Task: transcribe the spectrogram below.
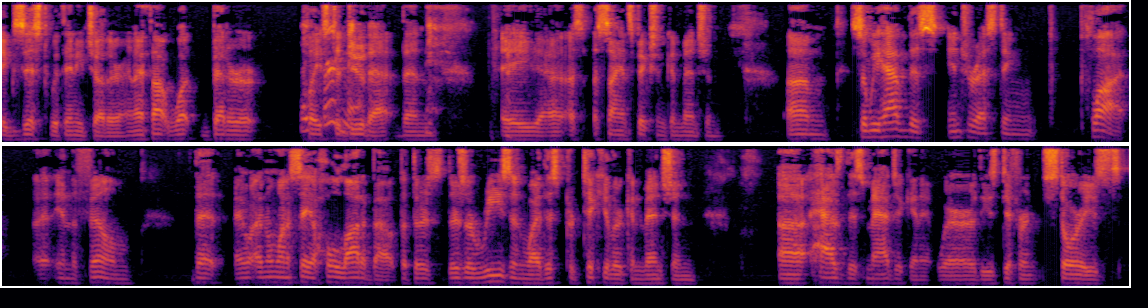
exist within each other. And I thought, what better Like place to do that than a, uh, a, a science fiction convention? Um, so we have this interesting plot uh, in the film that I, I don't want to say a whole lot about, but there's there's a reason why this particular convention uh, has this magic in it, where these different stories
